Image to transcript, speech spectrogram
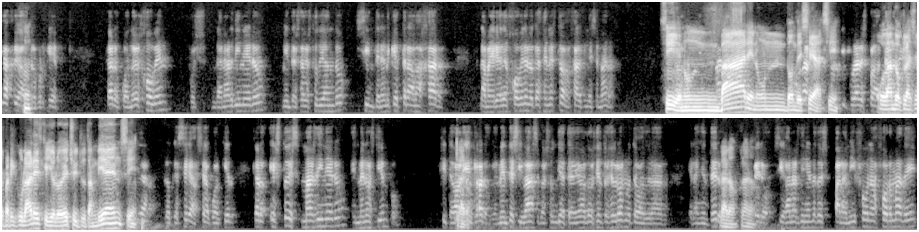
Ya fui a otro, porque, claro, cuando eres joven, pues ganar dinero mientras estás estudiando sin tener que trabajar. La mayoría de jóvenes lo que hacen es trabajar el fin de semana. Sí, en un bar, en un donde sea, sí. la O dando clases particulares, que yo lo he hecho y tú también, sí. Lo que sea, o sea, cualquier. Claro, esto es más dinero en menos tiempo. Si te va Claro. bien, claro. Obviamente, si vas, vas un día, te llevas 200 euros, no te va a durar el año entero. Claro, claro. Pero si ganas dinero, entonces para mí fue una forma de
